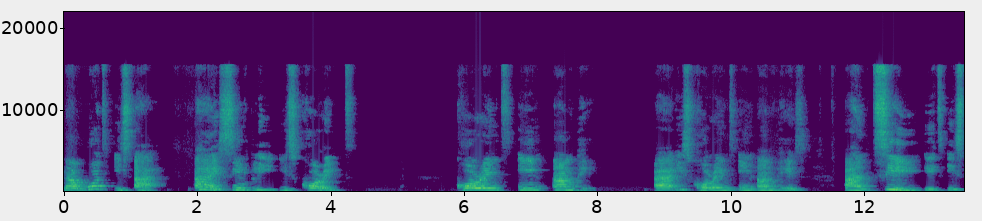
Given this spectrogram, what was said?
Now, what is I? I simply is current. Current in ampere. I is current in amperes. And T, it is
